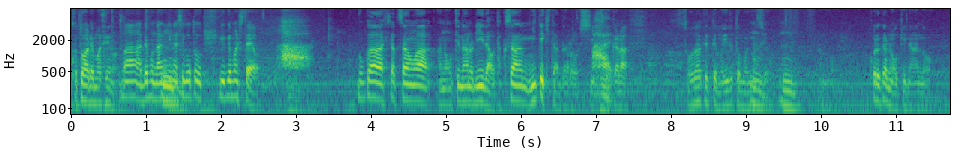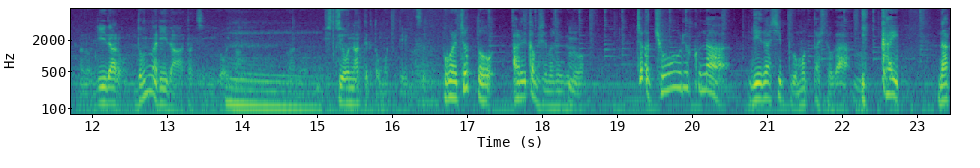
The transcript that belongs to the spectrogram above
断れませんまあでも難儀な仕事を聞き受けましたよ。うん。はあ、僕は平田さんはあの沖縄のリーダーをたくさん見てきただろうし、はい、それから育ててもいると思いますよ。うんうん、これからの沖縄のあのリーダー論どんなリーダーたちを今あの必要になっていると思っています？僕は、ね、ちょっとあれかもしれませんけど、ちょっと強力なリーダーシップを持った人が一回なっ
